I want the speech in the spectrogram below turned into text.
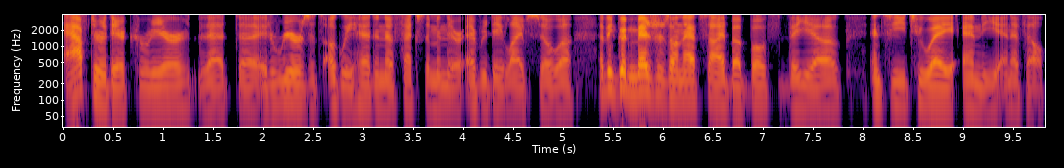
after their career that uh, it rears its ugly head and affects them in their everyday life. So uh, I think good measures on that side, but both the uh, NC2A and the NFL.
